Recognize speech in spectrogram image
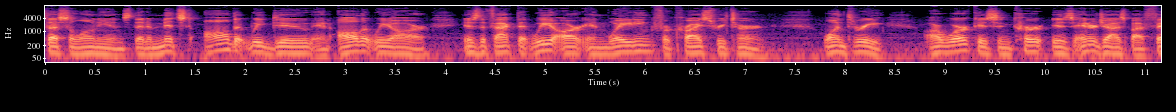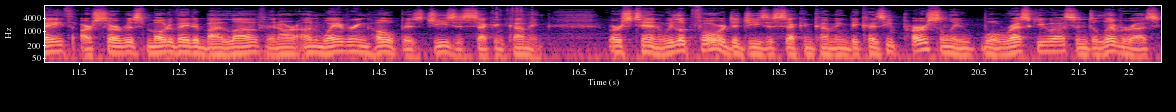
Thessalonians that amidst all that we do and all that we are is the fact that we are in waiting for Christ's return. 1 3. Our work is, incur- is energized by faith, our service motivated by love, and our unwavering hope is Jesus' second coming. Verse 10 We look forward to Jesus' second coming because he personally will rescue us and deliver us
